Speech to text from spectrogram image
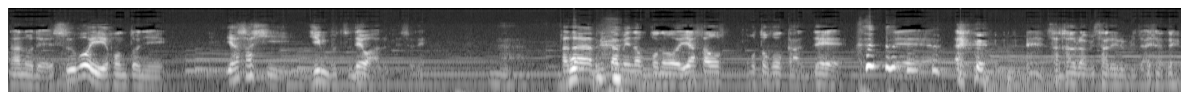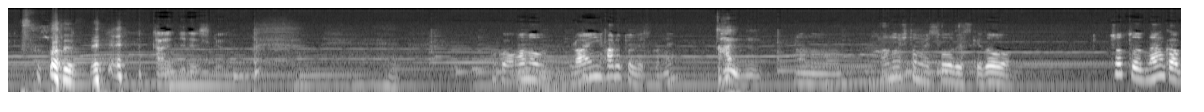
なので、すごい本当に優しい人物ではあるんですよね。ただ、見た目のこの優さ男感で、えー、逆恨みされるみたいなね、そうですね。感じですけど。僕あの、ラインハルトですかね。はいうんうんあの、人もそうですけど、ちょっとなんか、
